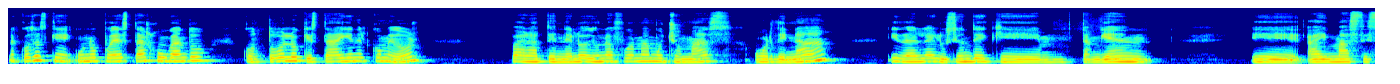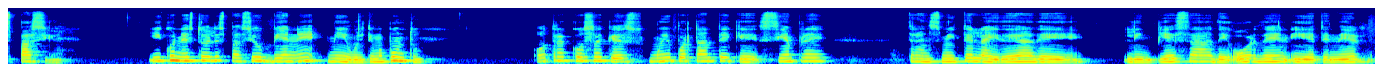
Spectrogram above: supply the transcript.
La cosa es que uno puede estar jugando con todo lo que está ahí en el comedor para tenerlo de una forma mucho más ordenada y dar la ilusión de que también eh, hay más espacio. Y con esto del espacio viene mi último punto. Otra cosa que es muy importante que siempre transmite la idea de limpieza, de orden y de tener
